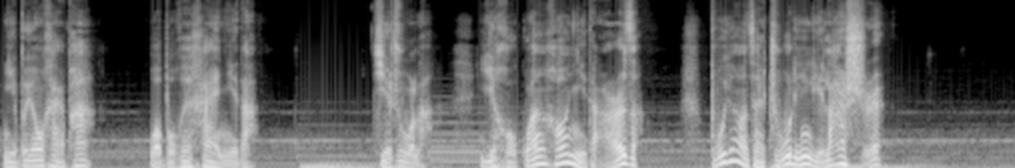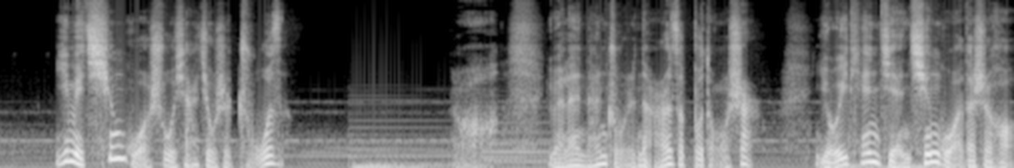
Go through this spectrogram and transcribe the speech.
你不用害怕，我不会害你的。记住了，以后管好你的儿子，不要在竹林里拉屎，因为青果树下就是竹子。”哦，原来男主人的儿子不懂事儿，有一天捡青果的时候，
